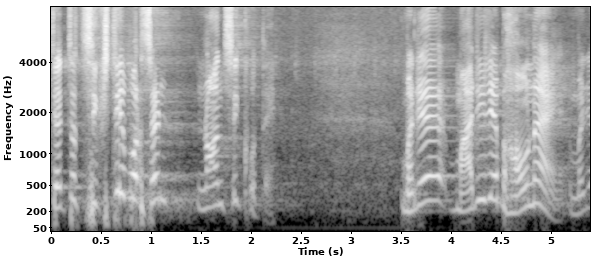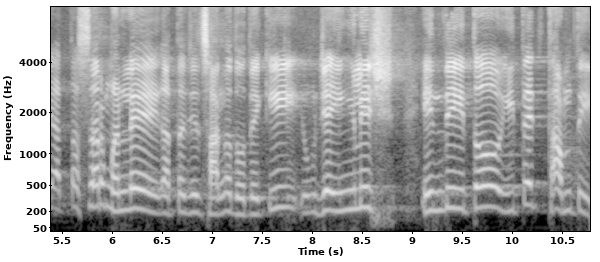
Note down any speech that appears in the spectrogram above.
त्याच्यात सिक्स्टी पर्सेंट नॉनसिक होते. म्हणजे माझी जे भावना आहे म्हणजे आता सर म्हणले आता जे सांगत होते की जे इंग्लिश हिंदी तो इथेच थांबती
